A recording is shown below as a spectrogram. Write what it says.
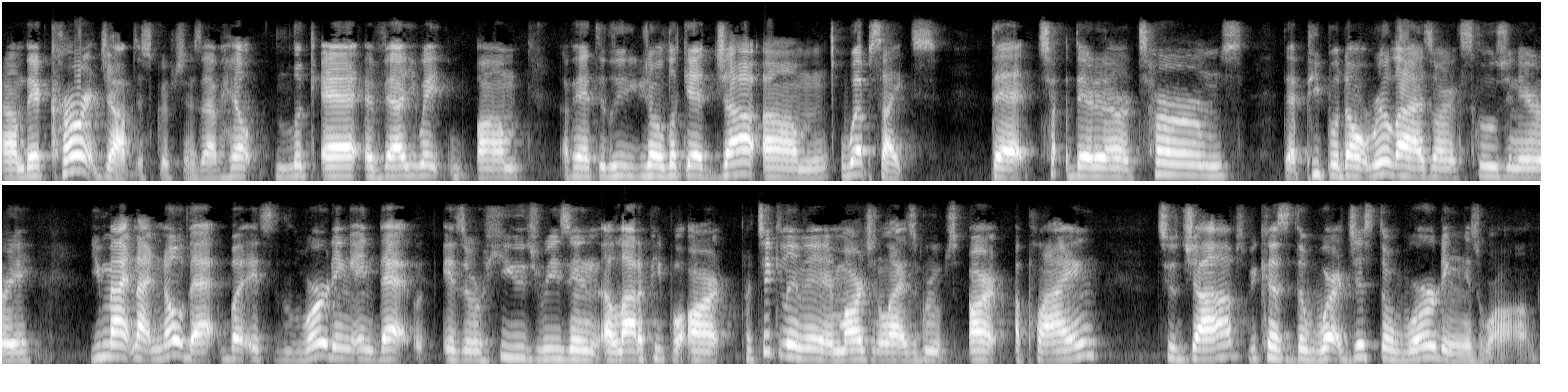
um, their current job descriptions. I've helped look at, evaluate. Um, I've had to, you know, look at job um, websites that t- there are terms that people don't realize are exclusionary. You might not know that, but it's wording, and that is a huge reason a lot of people aren't, particularly in marginalized groups, aren't applying to jobs because the word, just the wording is wrong.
